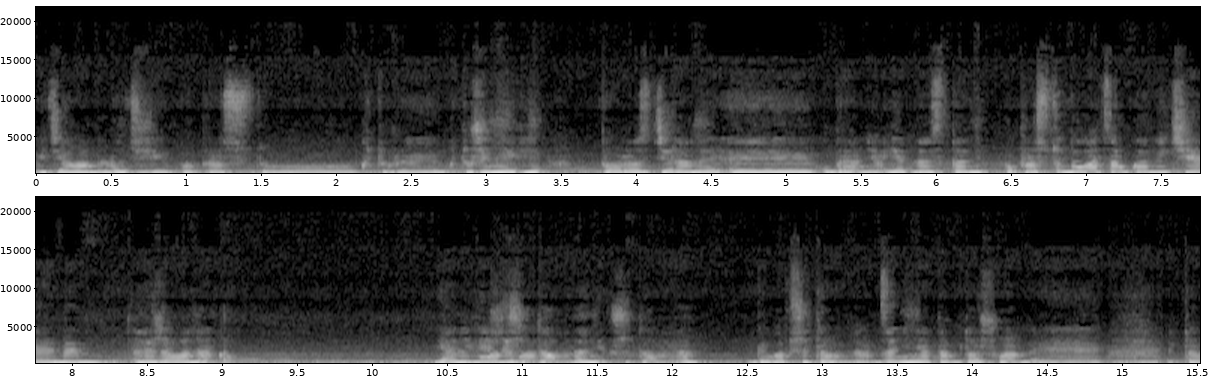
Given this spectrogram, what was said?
Widziałam ludzi po prostu, który, którzy mieli porozdzierane y, ubrania. Jedna z pań po prostu była całkowicie, by, leżała nago. Ja nie była wierzyłam. przytomna, nieprzytomna. Była przytomna. Zanim ja tam doszłam, y, to,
